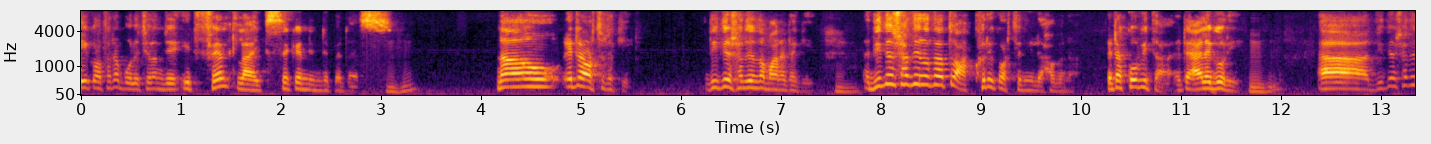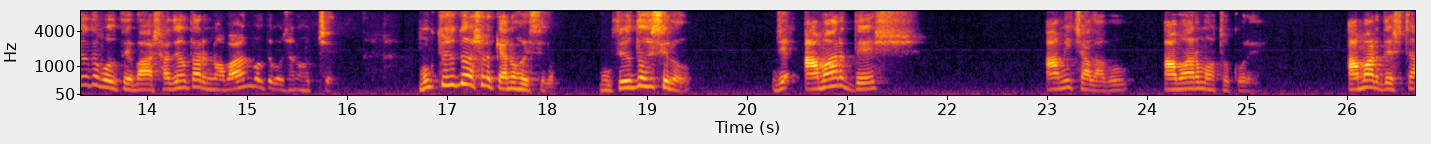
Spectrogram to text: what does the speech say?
এই কথাটা বলেছিলাম যে it felt like second independence now এটার অর্থটা কি? দ্বিতীয় স্বাধীনতা মানেটা কি? দ্বিতীয় স্বাধীনতা তো আক্ষরিক অর্থে নিলে হবে না। এটা কবিতা এটা অ্যালেগরি দ্বিতীয় স্বাধীনতা বলতে বা স্বাধীনতার নবায়ন বলতে বোঝানো হচ্ছে মুক্তিযুদ্ধ আসলে কেন হয়েছিল? মুক্তিযুদ্ধ হয়েছিল যে আমার দেশ আমি চালাবো আমার মতো করে। আমার দেশটা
